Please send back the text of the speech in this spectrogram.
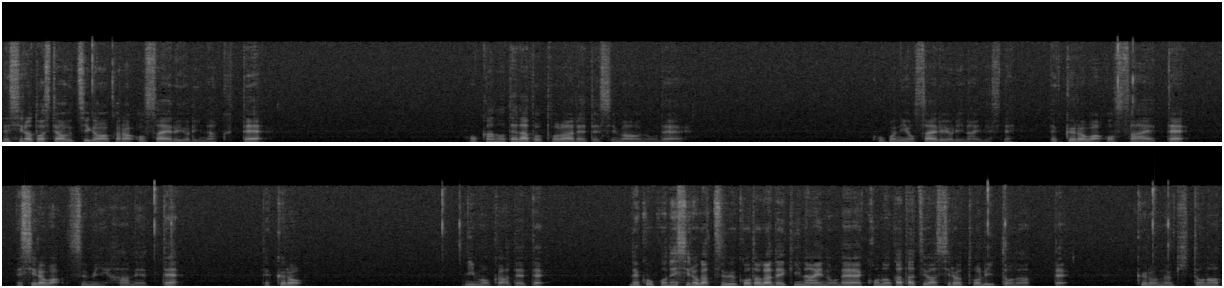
で白としては内側から押さえるよりなくて他の手だと取られてしまうのでここに押さえるよりないですね。で黒はオサえてで白は隅跳ねてで黒2目当てて。でここで白が継ぐことができないのでこの形は白取りとなって黒抜きとなっ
